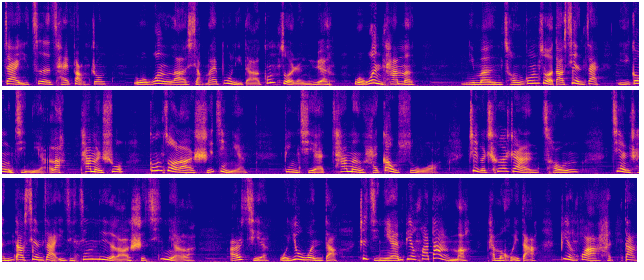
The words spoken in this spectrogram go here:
在一次采访中，我问了小卖部里的工作人员，我问他们：“你们从工作到现在一共几年了？”他们说工作了十几年，并且他们还告诉我，这个车站从建成到现在已经经历了十七年了。而且我又问道。这几年变化大吗？他们回答变化很大。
